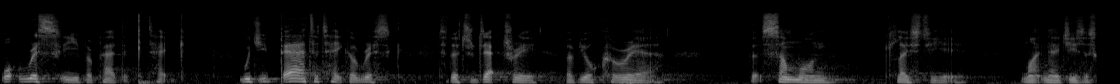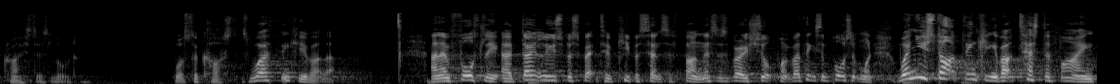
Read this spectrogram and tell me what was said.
what risks are you prepared to take? Would you dare to take a risk to the trajectory of your career that someone close to you might know Jesus Christ as Lord? What's the cost? It's worth thinking about that. And then, fourthly, uh, don't lose perspective, keep a sense of fun. This is a very short point, but I think it's an important one. When you start thinking about testifying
